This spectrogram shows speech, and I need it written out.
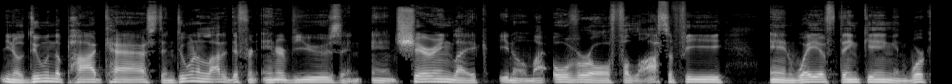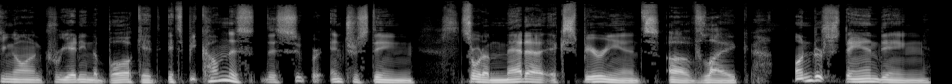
you know, doing the podcast and doing a lot of different interviews and, and sharing like, you know, my overall philosophy and way of thinking and working on creating the book, it, it's become this this super interesting sort of meta experience of like understanding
